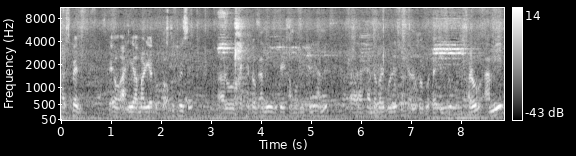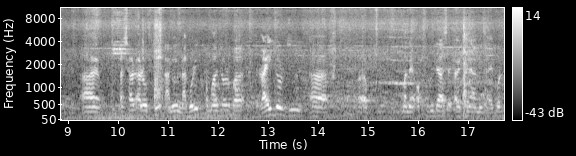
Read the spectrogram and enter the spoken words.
হাজবেণ্ড, তেওঁ আহি আমাৰ ইয়াত উপস্থিত হৈছে। আৰু তেখেতক আমি গোটেই সামগ্ৰীখিনি আমি হেণ্ড অভাৰ কৰিছোঁ তেওঁলোকক গতাই দিছোঁ। আৰু আমি কাছাৰ আৰক্ষী, আমি নাগৰিক সমাজৰ বা ৰাইজৰ যি মানে অসুবিধা আছে তাৰ কাৰণে আমি দায়বদ্ধ।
